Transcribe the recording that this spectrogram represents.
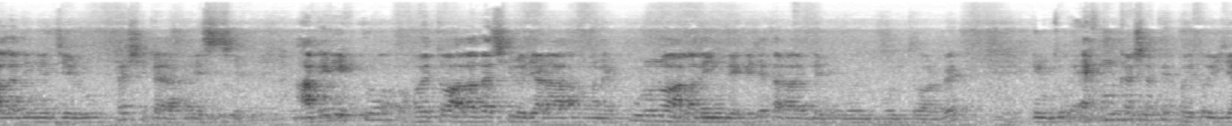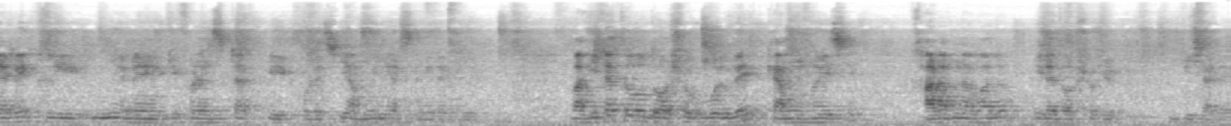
আলাদিনের যে রূপটা সেটা এসছে। আগে একটু হয়তো আলাদা ছিল যারা মানে পুরনো আলাদিন দেখেছে তারা বলতে পারবে। কিন্তু এখনকার সাথে হয়তো এই জায়গায় মানে ডিফারেন্সটা ক্রিয়েট করেছি আমি আর সানিদা মিলে। বাকিটা তো দর্শক বলবে কেমন হয়েছে, খারাপ না ভালো, এটা দর্শকের বিচারে।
